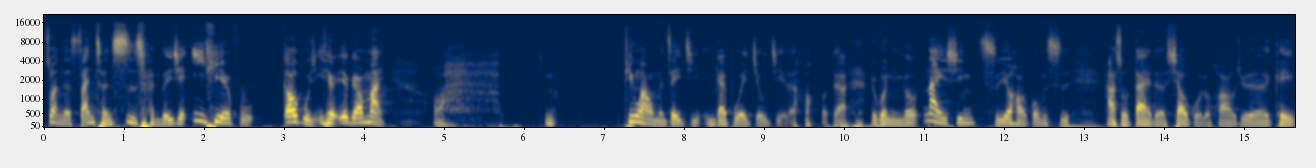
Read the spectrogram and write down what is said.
赚了三成四成的一些 ETF 高股息 ETF，要不要卖？哇，你，听完我们这一集，应该不会纠结了，对啊。如果你能够耐心持有好公司，它所带来的效果的话，我觉得可以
